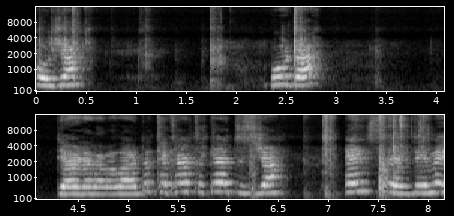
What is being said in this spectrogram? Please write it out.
koyacağım. Burada diğer arabalarda teker teker dizeceğim. En sevdiğimi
